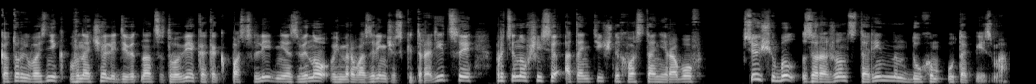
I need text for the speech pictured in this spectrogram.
который возник в начале XIX века как последнее звено в мировоззренческой традиции, протянувшейся от античных восстаний рабов, все еще был заражен старинным духом утопизма.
